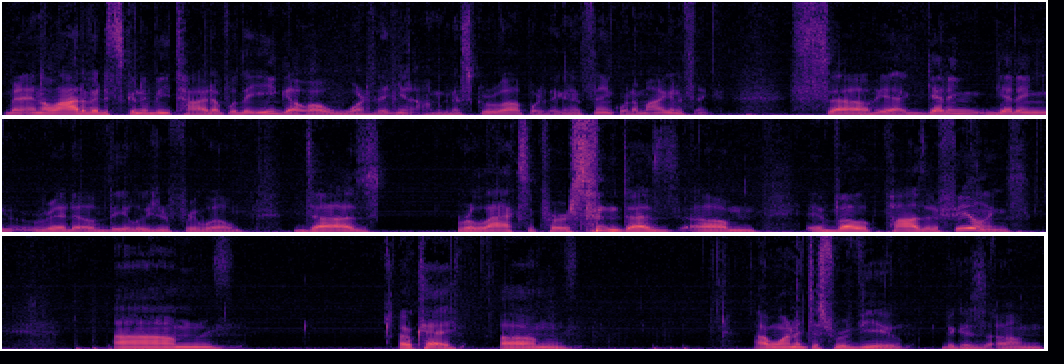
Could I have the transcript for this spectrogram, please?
But, and a lot of it, it's going to be tied up with the ego. Oh, what are they, you know, I'm going to screw up. What are they going to think? What am I going to think? So, yeah, getting, getting rid of the illusion of free will does relax a person, does, um, evoke positive feelings. Um, okay, um, I want to just review because um,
